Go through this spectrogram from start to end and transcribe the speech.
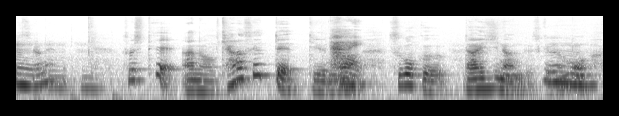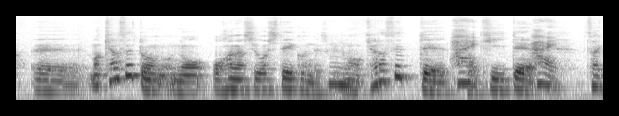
うんですよね。そしてあのキャラ設定っていうのはすごく大事なんですけども、はい、えー、まあ、キャラ設定のお話をしていくんですけども、うん、キャラ設定と聞いて、はい。はい、さっ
